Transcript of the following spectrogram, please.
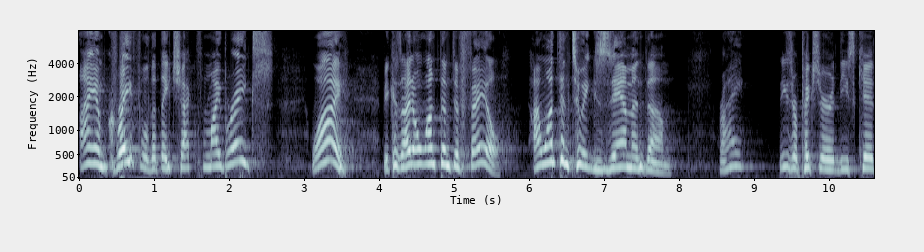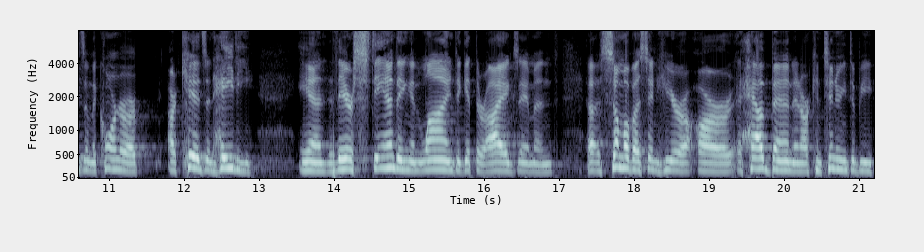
I am grateful that they check for my brakes. Why? Because I don't want them to fail. I want them to examine them, right? These are picture these kids in the corner are, are kids in Haiti and they're standing in line to get their eye examined. Uh, some of us in here are have been and are continuing to be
